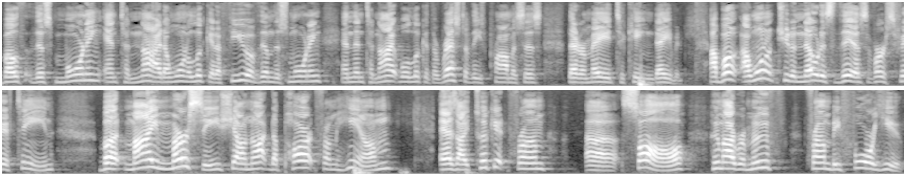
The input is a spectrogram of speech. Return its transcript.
both this morning and tonight. I want to look at a few of them this morning, and then tonight we'll look at the rest of these promises that are made to King David. I want you to notice this, verse 15. But my mercy shall not depart from him as I took it from uh, Saul, whom I removed from before you.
